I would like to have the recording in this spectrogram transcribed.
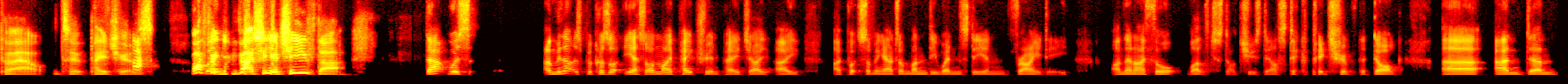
put out to Patreons. I well, think you've actually achieved that. That was, I mean, that was because uh, yes, on my Patreon page, I I I put something out on Monday, Wednesday, and Friday, and then I thought, well, just on Tuesday, I'll stick a picture of the dog, uh, and um,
